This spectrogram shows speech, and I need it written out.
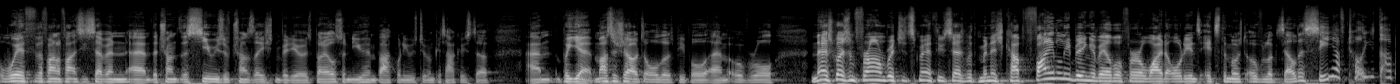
with the Final Fantasy VII, um, the trans, the series of translation videos. But I also knew him back when he was doing Kotaku stuff. Um, but yeah, massive shout out to all those people. Um, overall. Next question from Richard Smith, who says, with Minish Cap finally being available for a wider audience, it's the most overlooked Zelda. See, I've told you that.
